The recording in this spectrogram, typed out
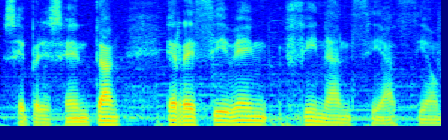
se presentan e reciben financiación.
